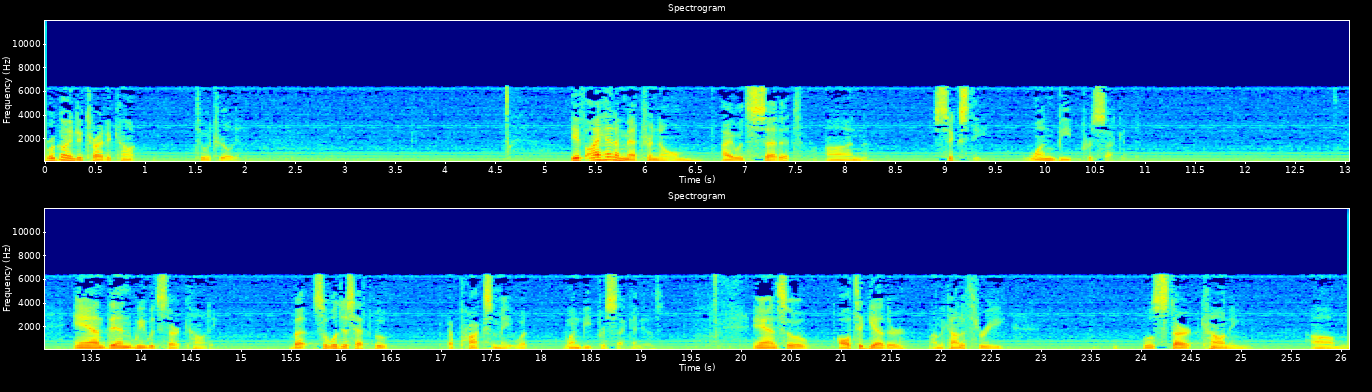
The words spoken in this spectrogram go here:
We're going to try to count to a trillion. If I had a metronome, I would set it on 60, one beat per second and then we would start counting. But so we'll just have to approximate what one beat per second is. And so all together, on the count of three, we'll start counting um,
